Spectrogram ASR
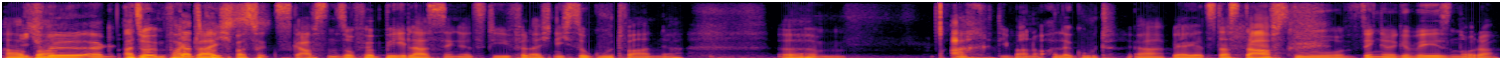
Aber, ich will äh, also im Vergleich, kurz- was gab es denn so für Bela-Singles, die vielleicht nicht so gut waren, ja? Ähm, ach, die waren doch alle gut. Ja, wäre jetzt das darfst du Single gewesen oder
